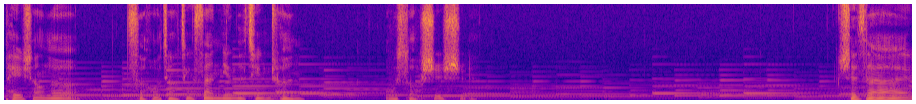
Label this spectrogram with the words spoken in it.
赔上了。此后将近三年的青春，无所事事。是在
